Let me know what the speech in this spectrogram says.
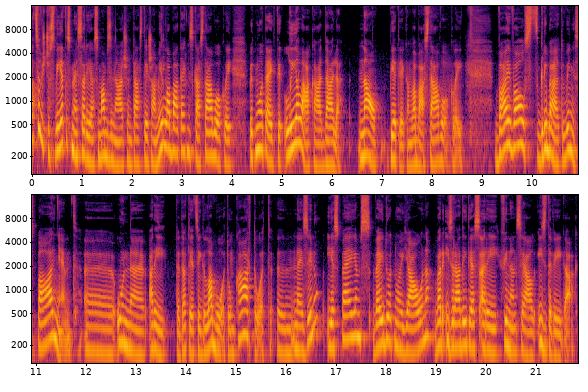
atsevišķas vietas mēs arī esam apzinājuši, un tās tiešām ir labā tehniskā stāvoklī, bet noteikti lielākā daļa nav pietiekami labā stāvoklī. Vai valsts gribētu viņas pārņemt un arī tad attiecīgi labot un kārtot, nezinu, iespējams, veidot no jauna, var izrādīties arī finansiāli izdevīgāk.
